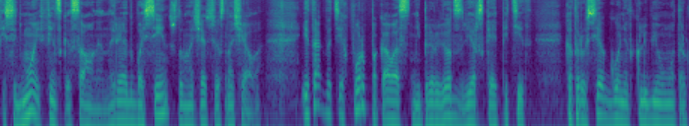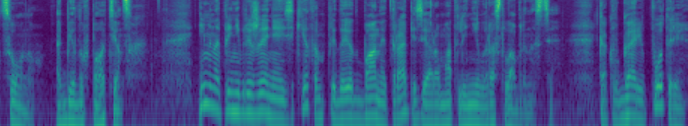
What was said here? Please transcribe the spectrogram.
и седьмой финской сауне ныряют в бассейн, чтобы начать все сначала. И так до тех пор, пока вас не прервет зверский аппетит, который всех гонит к любимому аттракциону – обеду в полотенцах. Именно пренебрежение этикетом придает банной трапезе аромат ленивой расслабленности. Как в «Гарри Поттере»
